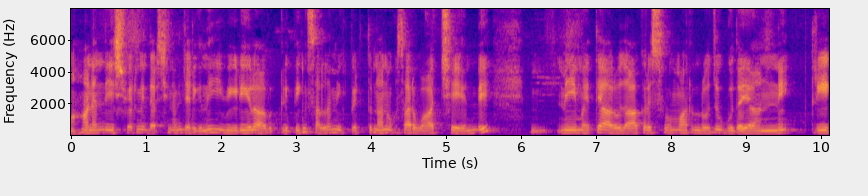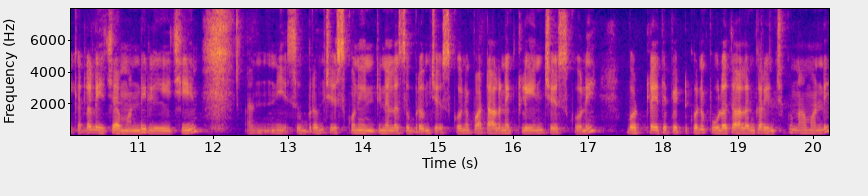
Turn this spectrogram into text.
మహానందీశ్వరిని దర్శనం జరిగింది. ఈ వీడియోలో ఆ క్లిప్పింగ్స్ అలా మీకు పెడుతున్నాను. ఒకసారి వాచ్ చేయండి. మేమైతే ఆ రోజు ఆఖరి సోమవారం రోజు ఉదయాన్నే త్రీ కల్లా లేచామండి. లేచి అన్నీ శుభ్రం చేసుకొని ఇంటి నెల శుభ్రం చేసుకొని పటాలని క్లీన్ చేసుకొని బొట్లు అయితే పెట్టుకొని పూలతో అలంకరించుకున్నామండి.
